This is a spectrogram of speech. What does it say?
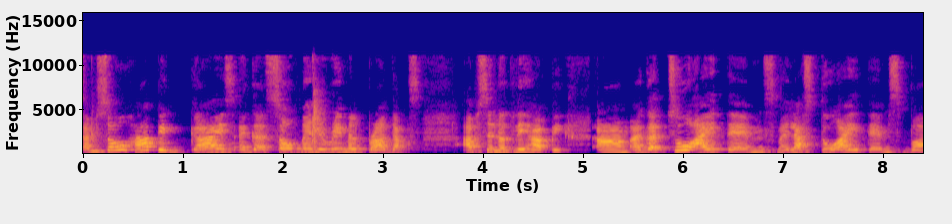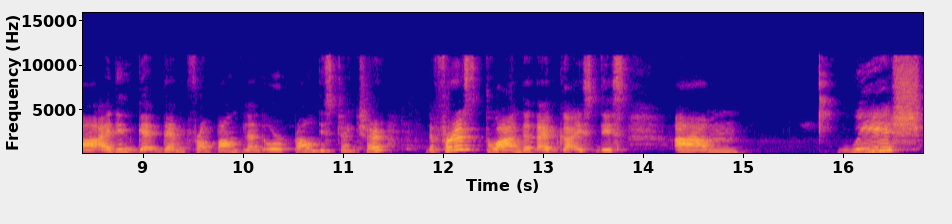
I'm so happy, guys. I got so many Rimmel products. Absolutely happy. Um, I got two items, my last two items, but I didn't get them from Poundland or Poundy Stretcher. The first one that I've got is this um, Wish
